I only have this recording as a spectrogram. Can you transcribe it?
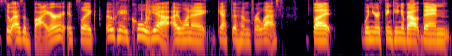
so as a buyer, it's like, okay, cool, yeah, I want to get the home for less. But when you're thinking about then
